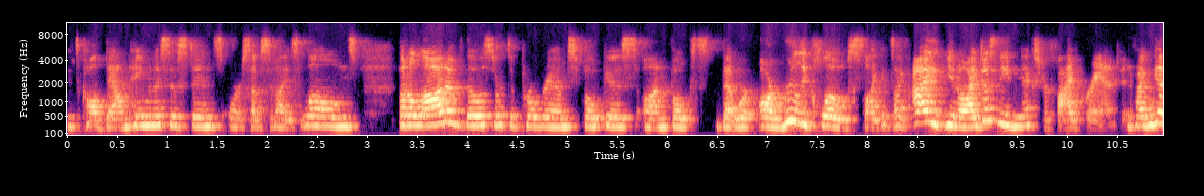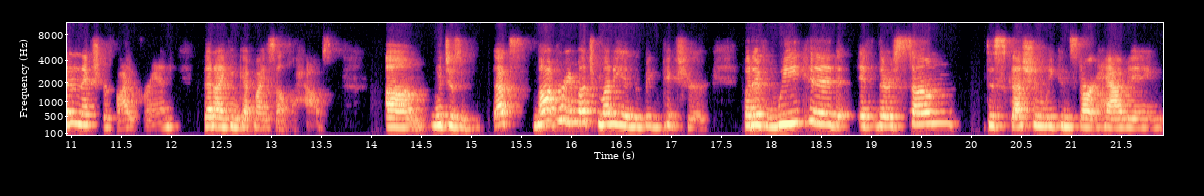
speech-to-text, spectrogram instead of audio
it's called down payment assistance or subsidized loans. But a lot of those sorts of programs focus on folks that were are really close. Like it's like I, you know, I just need an extra five grand, and if I can get an extra five grand, then I can get myself a house. Um, which is that's not very much money in the big picture. But if we could, if there's some discussion we can start having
